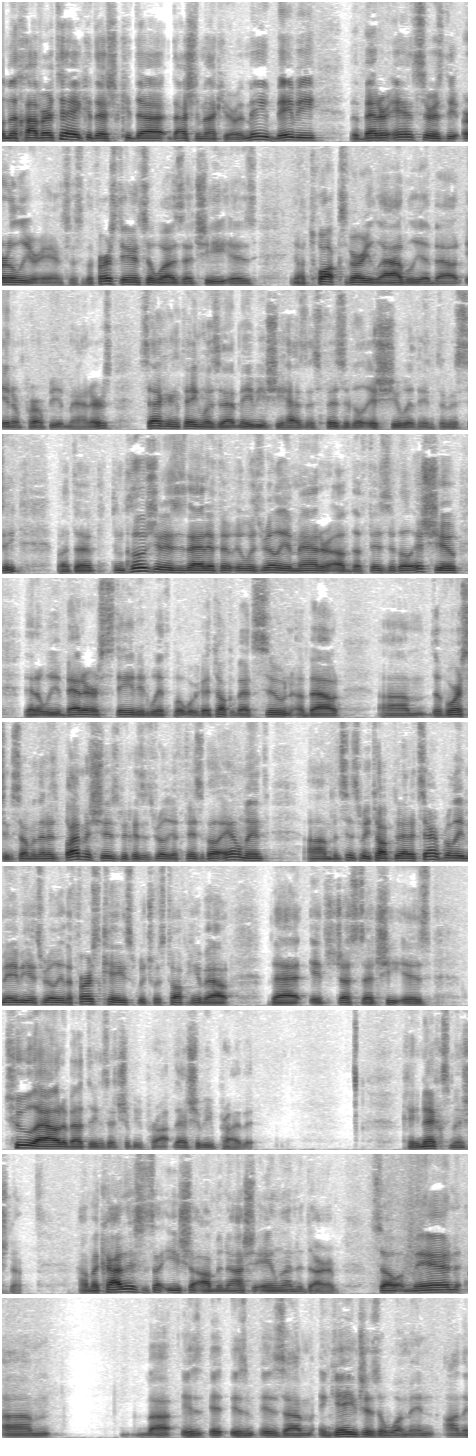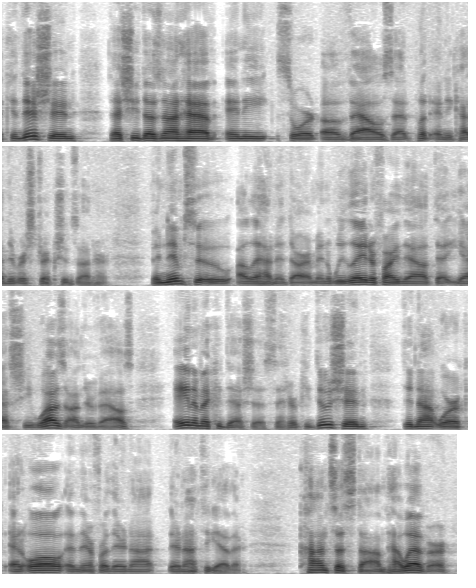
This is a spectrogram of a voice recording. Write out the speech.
the better answer is the earlier answer. So the first answer was that she is you know talks very loudly about inappropriate matters. Second thing was that maybe she has this physical issue with intimacy. But the conclusion is, that if it, it, was really a matter of the physical issue, then it would be better stated with what we're going to talk about soon about um, divorcing someone that has blemishes because it's really a physical ailment um, but since we talked about it separately, maybe it's really the first case, which was talking about that it's just that she is too loud about things that should be pro- that should be private. Okay, next Mishnah. Hamakadish is Aisha Aminash Nadarim. So a man um, uh, is is is um, engages a woman on the condition that she does not have any sort of vows that put any kind of restrictions on her. V'nimsu aleha nedarim, and we later find out that yes, she was under vows. Eina mekadeshes, that her kiddushin did not work at all, and therefore they're not they're not together. Kansa stam, however,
